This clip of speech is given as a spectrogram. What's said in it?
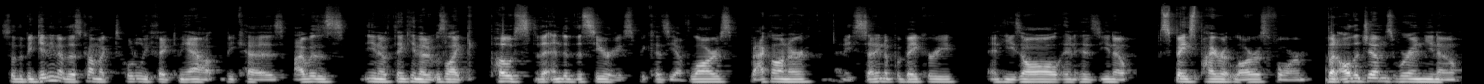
So the beginning of this comic totally faked me out because I was, you know, thinking that it was like post the end of the series because you have Lars back on Earth and he's setting up a bakery and he's all in his, you know, space pirate Lars form. But all the gems were in, you know,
